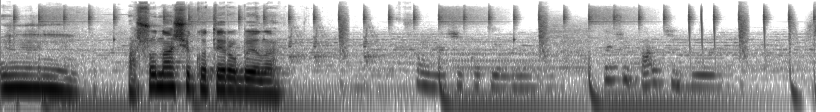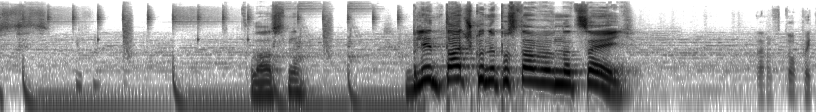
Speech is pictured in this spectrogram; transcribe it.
Ну. М, А що наші коти робили? Що наші коти були? Хоч і паті були. Класно. Блін, тачку не поставив на цей. Зараз втопить.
